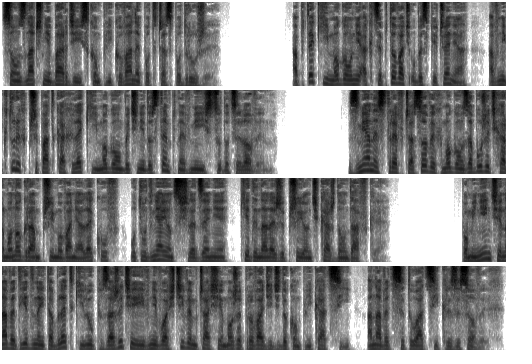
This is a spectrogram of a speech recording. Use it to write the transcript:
są znacznie bardziej skomplikowane podczas podróży. Apteki mogą nie akceptować ubezpieczenia, a w niektórych przypadkach leki mogą być niedostępne w miejscu docelowym. Zmiany stref czasowych mogą zaburzyć harmonogram przyjmowania leków, utrudniając śledzenie, kiedy należy przyjąć każdą dawkę. Pominięcie nawet jednej tabletki lub zażycie jej w niewłaściwym czasie może prowadzić do komplikacji, a nawet sytuacji kryzysowych.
